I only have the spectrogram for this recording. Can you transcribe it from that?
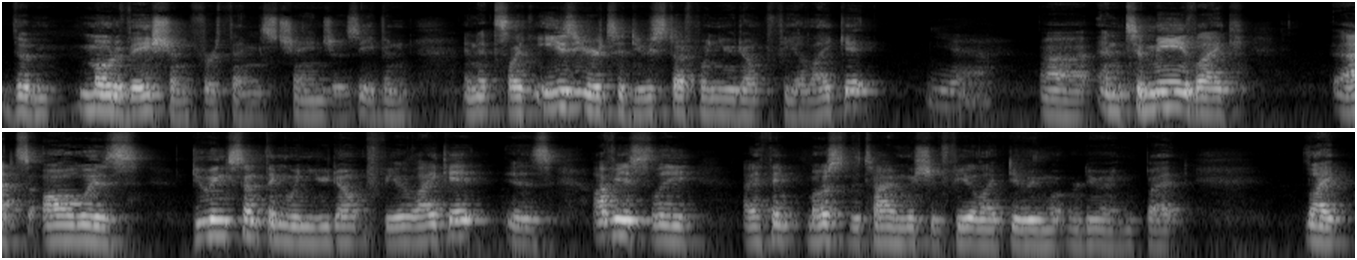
the motivation for things changes even and it's like easier to do stuff when you don't feel like it yeah. uh, and to me like that's always doing something when you don't feel like it is obviously i think most of the time we should feel like doing what we're doing but like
